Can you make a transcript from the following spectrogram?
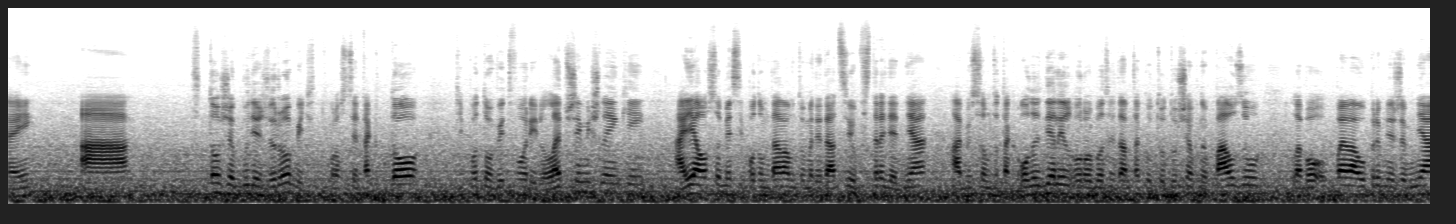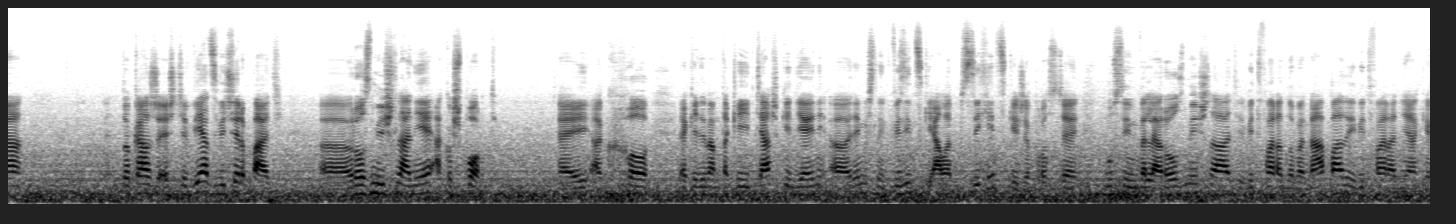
Hej. A to, že budeš robiť proste tak to ti potom vytvorí lepšie myšlienky a ja osobne si potom dávam tú meditáciu v strede dňa, aby som to tak oddelil, urobil si tam takú tú duševnú pauzu, lebo poviem úprimne, že mňa dokáže ešte viac vyčerpať e, rozmýšľanie ako šport. Hej, ako ja keď mám taký ťažký deň, e, nemyslím fyzicky, ale psychicky, že proste musím veľa rozmýšľať, vytvárať nové nápady, vytvárať nejaké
